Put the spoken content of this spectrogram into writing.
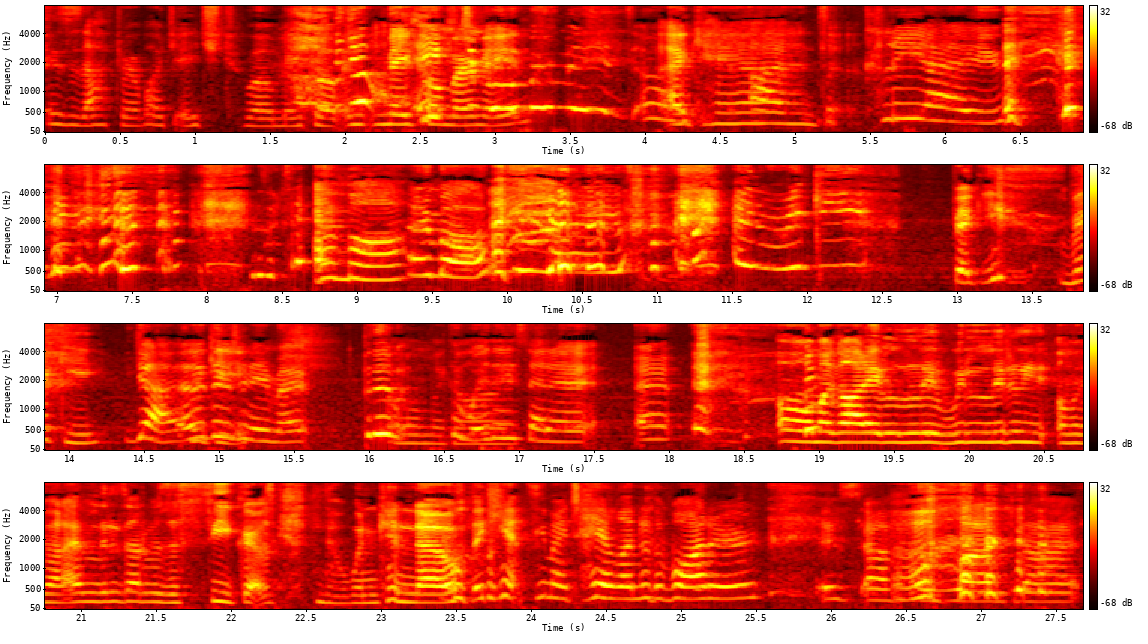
This is after I watch H two O Mako Yeah, Mako H2O mermaids. mermaids. Oh, I uh, can't. Cleo. Emma Emma. Cleo. and Rikki. Becky. Rikki. Yeah, I think there's Rikki. her name right. But the, Oh my god. the way they said it. Uh, Oh my god! I li- we literally. Oh my god! I literally thought it was a secret. I was no one can know. they can't see my tail under the water. Is uh, I loved that.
